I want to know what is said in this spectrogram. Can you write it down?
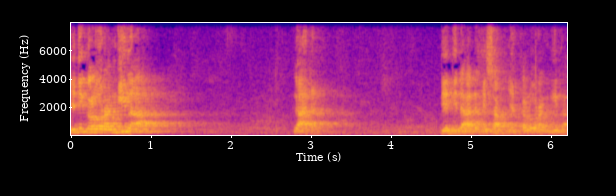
Jadi kalau orang gila nggak ada. Dia tidak ada hisapnya kalau orang gila.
